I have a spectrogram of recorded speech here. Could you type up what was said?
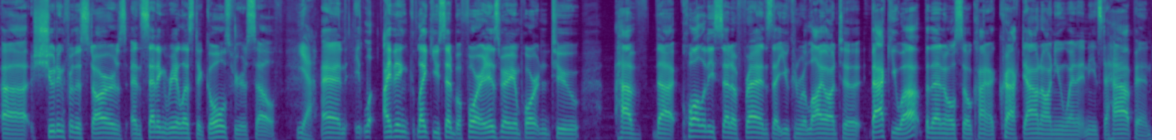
uh, shooting for the stars and setting realistic goals for yourself. Yeah. And it, I think, like you said before, it is very important to have that quality set of friends that you can rely on to back you up, but then also kind of crack down on you when it needs to happen.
